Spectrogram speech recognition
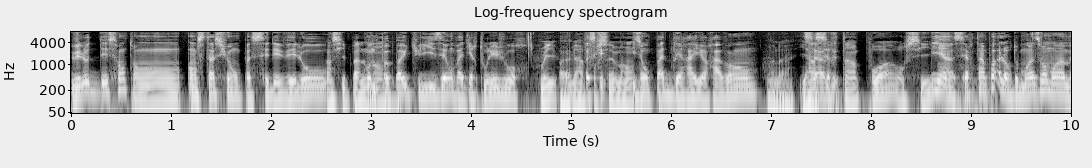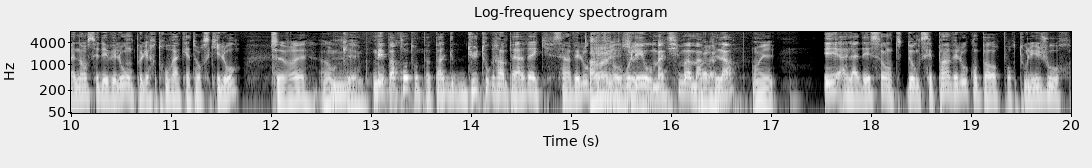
Vélo de descente en, en station, parce que c'est des vélos qu'on ne peut pas utiliser, on va dire, tous les jours. Oui, Ouais. bien Parce forcément. qu'ils n'ont pas de dérailleur avant. Voilà. Il y a un certain poids Il aussi. y a un certain poids, alors de moins en moins, maintenant c'est des vélos, on peut les retrouver à 14 kilos. C'est vrai. Ah, Ok. Mais par contre, on peut pas du tout grimper avec. C'est un vélo Ah qui ouais, fait non, rouler au maximum à Voilà. plat Oui. et à la descente. Donc c'est pas un vélo qu'on peut avoir pour tous les jours.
